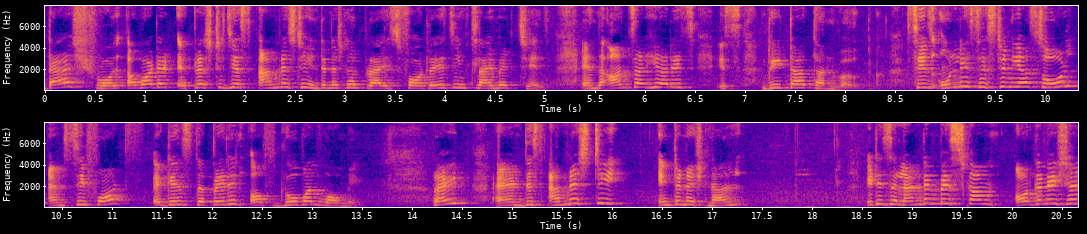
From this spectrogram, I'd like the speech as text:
Dash was awarded a prestigious Amnesty International Prize for raising climate change. And the answer here is, is Greta Thunberg. She is only 16 years old and she fought against the peril of global warming. Right? And this Amnesty International, it is a London-based organization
